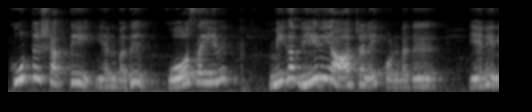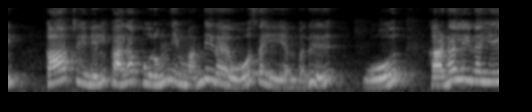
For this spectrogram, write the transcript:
கூட்டு சக்தி என்பது ஓசையின் மிக வீரிய ஆற்றலை கொண்டது. எனில் காற்றினில் கலப்புறும் இம்மந்திர ஓசை என்பது ஓர் கடலினையே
